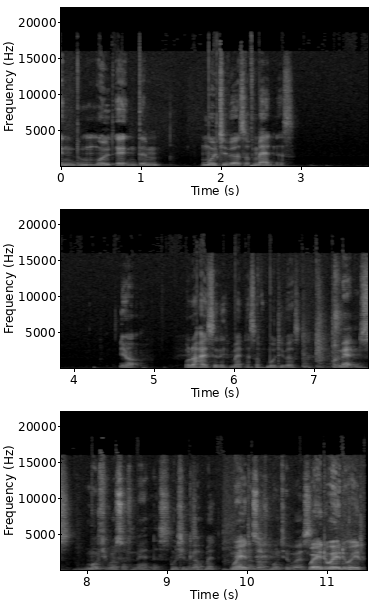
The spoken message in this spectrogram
in dem, in dem Multiverse of Madness. Ja. Oder heißt der nicht Madness of Multiverse? Madness. Multiverse of Madness? Multiverse Ich of glaub, Madness. Wait, Madness of Multiverse. wait, wait, wait.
